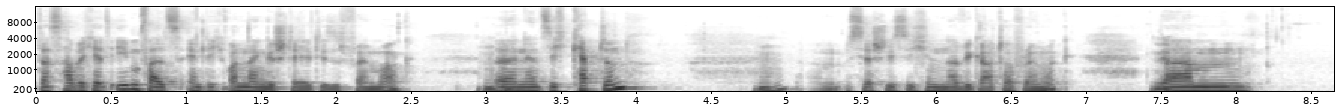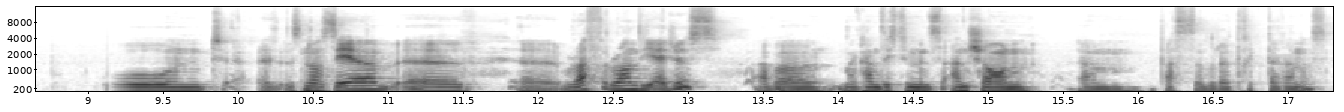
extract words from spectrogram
das habe ich jetzt ebenfalls endlich online gestellt, dieses Framework. Mhm. Äh, nennt sich Captain. Mhm. Ähm, ist ja schließlich ein Navigator-Framework. Ja. Ähm, und es ist noch sehr äh, äh, rough around the edges, aber man kann sich zumindest anschauen, ähm, was da so der Trick daran ist.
